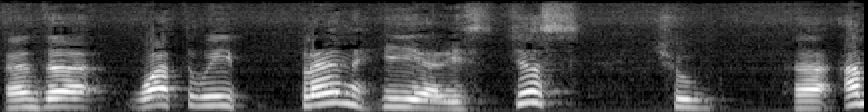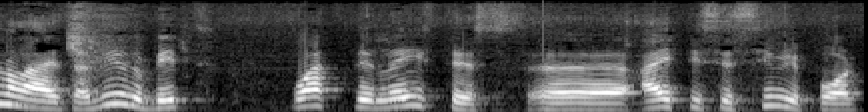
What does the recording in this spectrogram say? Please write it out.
And uh, what we plan here is just to uh, analyze a little bit what the latest uh, IPCC report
